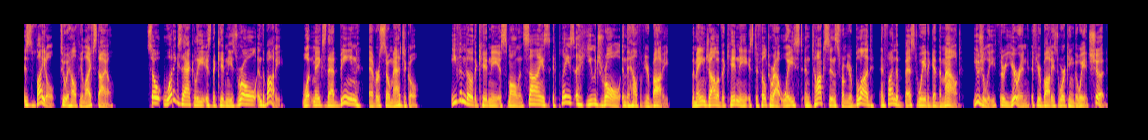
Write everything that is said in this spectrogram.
is vital to a healthy lifestyle. So, what exactly is the kidney's role in the body? What makes that bean ever so magical? Even though the kidney is small in size, it plays a huge role in the health of your body. The main job of the kidney is to filter out waste and toxins from your blood and find the best way to get them out, usually through urine if your body's working the way it should.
